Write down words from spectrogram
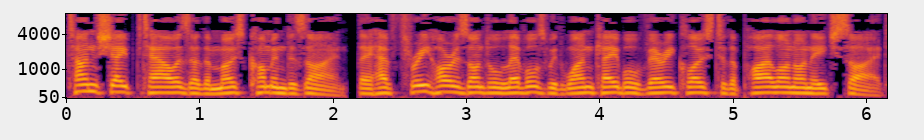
Tun-shaped towers are the most common design, they have three horizontal levels with one cable very close to the pylon on each side.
